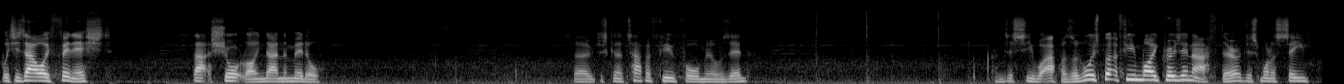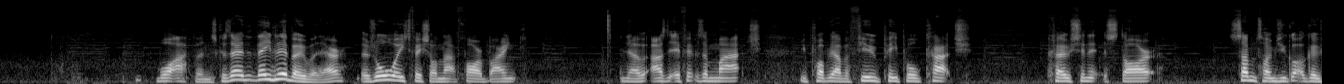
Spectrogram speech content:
which is how I finished that short line down the middle. So just going to tap a few four mils in and just see what happens. I can always put a few micros in after. I just want to see what happens because they they live over there. There's always fish on that far bank. You know, as if it was a match, you probably have a few people catch close in at the start. Sometimes you've got to go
